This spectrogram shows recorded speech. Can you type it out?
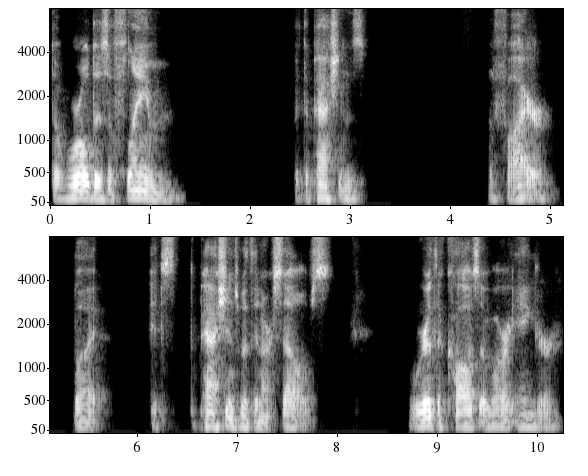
the world is aflame with the passions of fire, but it's the passions within ourselves. We're the cause of our anger.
